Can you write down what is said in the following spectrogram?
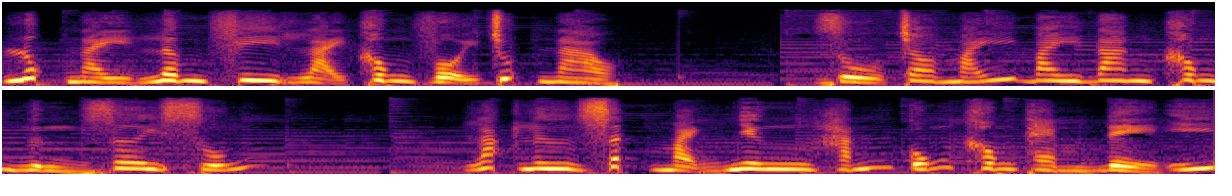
Lúc này Lâm Phi lại không vội chút nào. Dù cho máy bay đang không ngừng rơi xuống. Lắc lư rất mạnh nhưng hắn cũng không thèm để ý.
